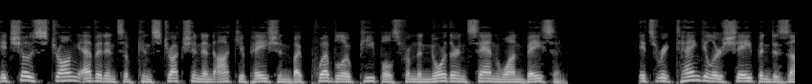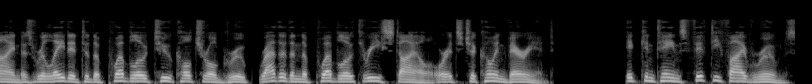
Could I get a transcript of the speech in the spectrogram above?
It shows strong evidence of construction and occupation by Pueblo peoples from the northern San Juan Basin. Its rectangular shape and design is related to the Pueblo II cultural group, rather than the Pueblo III style or its Chacoan variant. It contains 55 rooms,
